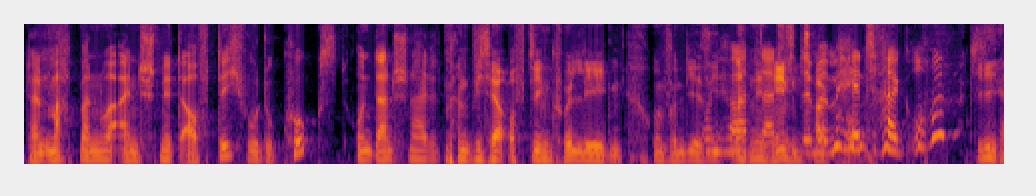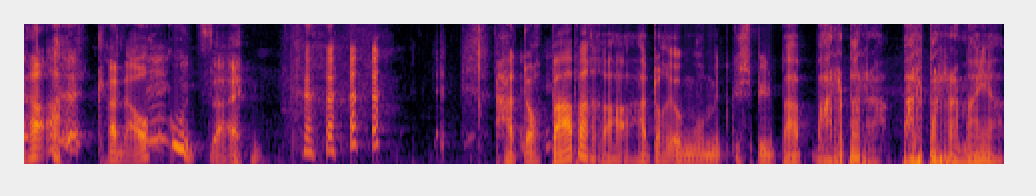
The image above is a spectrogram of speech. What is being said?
dann macht man nur einen Schnitt auf dich, wo du guckst, und dann schneidet man wieder auf den Kollegen. Und von dir Und sieht hört man den Stimme im Hintergrund. Ja, kann auch gut sein. Hat doch Barbara, hat doch irgendwo mitgespielt. Bar Barbara, Barbara Meyer.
